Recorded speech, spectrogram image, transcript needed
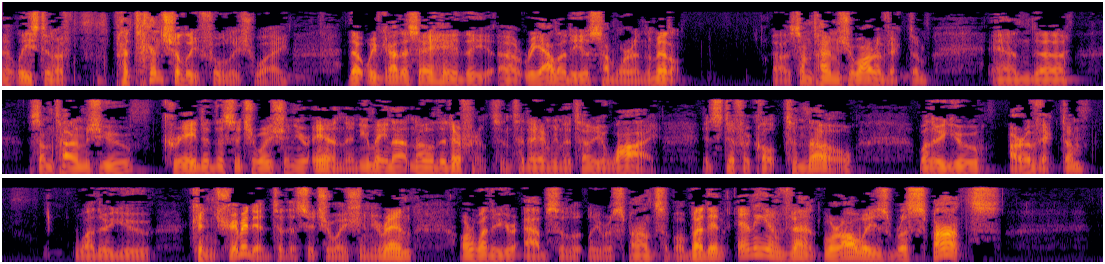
at least in a potentially foolish way, that we've got to say, hey, the uh, reality is somewhere in the middle. Uh, sometimes you are a victim, and uh, sometimes you created the situation you're in, and you may not know the difference. And today I'm going to tell you why it's difficult to know whether you are a victim, whether you contributed to the situation you're in, or whether you're absolutely responsible. But in any event, we're always response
